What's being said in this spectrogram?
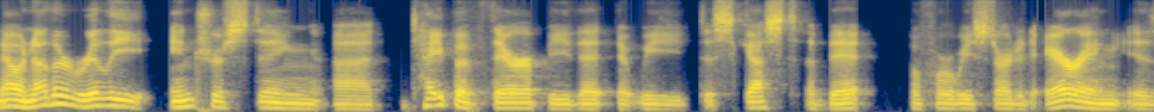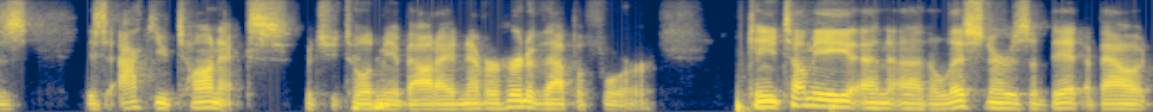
Now, another really interesting uh, type of therapy that, that we discussed a bit before we started airing is, is acutonics, which you told mm-hmm. me about. I had never heard of that before. Can you tell me and uh, the listeners a bit about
